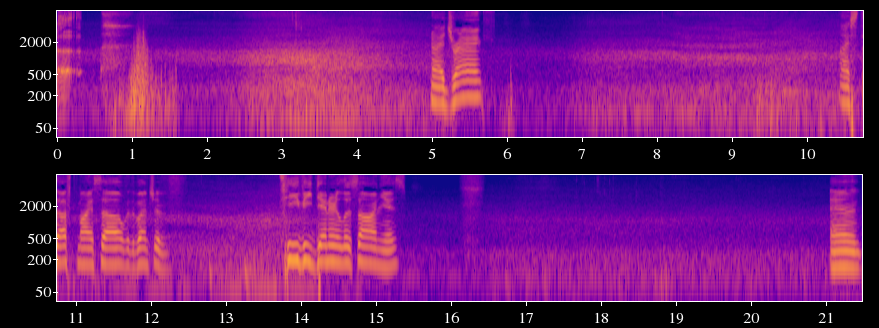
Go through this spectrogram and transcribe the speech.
I drank I stuffed myself with a bunch of TV dinner lasagnas. And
